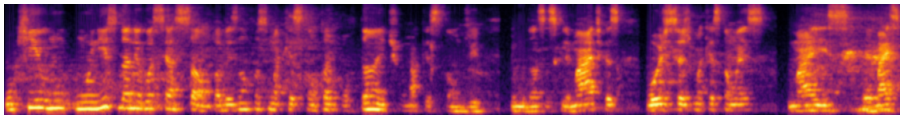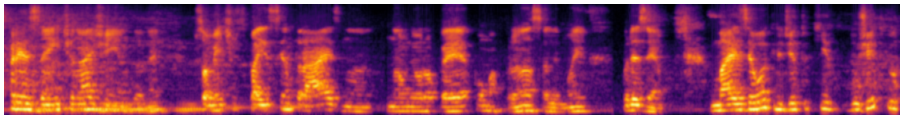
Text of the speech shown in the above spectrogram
o que no, início da negociação talvez não fosse uma questão tão importante, uma questão de, de mudanças climáticas, hoje seja uma questão mais, mais, é, mais presente na agenda, né? principalmente os países centrais na, na União Europeia, como a França, a Alemanha, por exemplo. Mas eu acredito que, do jeito que o,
